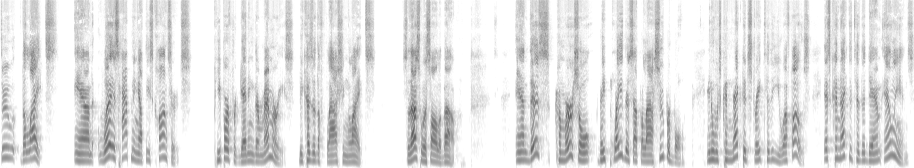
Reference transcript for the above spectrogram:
through the lights. And what is happening at these concerts? People are forgetting their memories because of the flashing lights. So that's what it's all about. And this commercial, they played this at the last Super Bowl, and it was connected straight to the UFOs. It's connected to the damn aliens.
